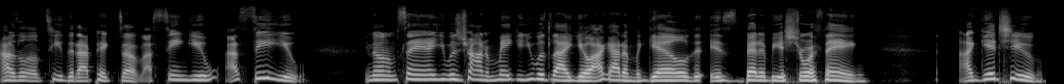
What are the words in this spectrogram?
I was a little tea that I picked up. I seen you. I see you. You know what I'm saying? You was trying to make it. You was like, yo, I got a Miguel It's better be a sure thing. I get you.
